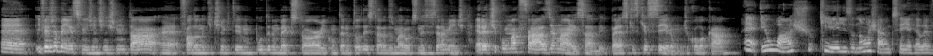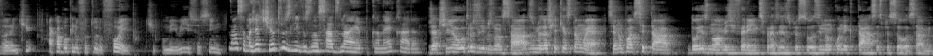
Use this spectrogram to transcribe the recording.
É, e veja bem, assim, gente, a gente não tá é, falando que tinha que ter um puta de um backstory contando toda a história dos marotos necessariamente. Era tipo uma frase a mais, sabe? Parece que esqueceram de colocar. É, eu acho que eles não acharam que seria relevante. Acabou que no futuro foi. Tipo, meio isso, assim. Nossa, mas já tinha outros livros lançados na época, né, cara? Já tinha outros livros lançados, mas acho que a questão é: você não pode citar dois nomes diferentes para as vezes pessoas e não conectar essas pessoas, sabe?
